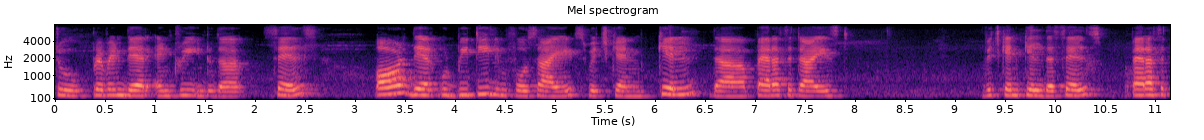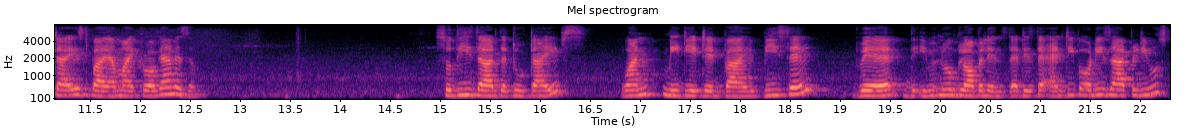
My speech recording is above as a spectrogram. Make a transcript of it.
to prevent their entry into the cells or there could be T lymphocytes which can kill the parasitized which can kill the cells parasitized by a microorganism. So these are the two types. One mediated by B cell where the immunoglobulins that is the antibodies are produced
